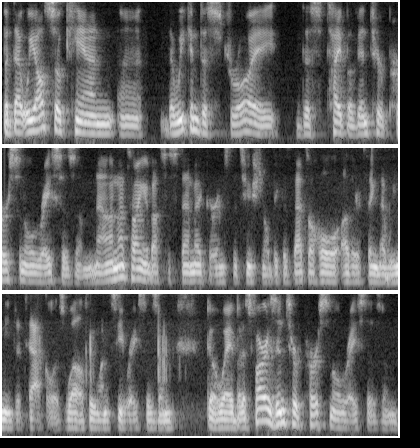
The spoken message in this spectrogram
but that we also can uh, that we can destroy this type of interpersonal racism. Now, I'm not talking about systemic or institutional because that's a whole other thing that we need to tackle as well if we want to see racism go away. But as far as interpersonal racism,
